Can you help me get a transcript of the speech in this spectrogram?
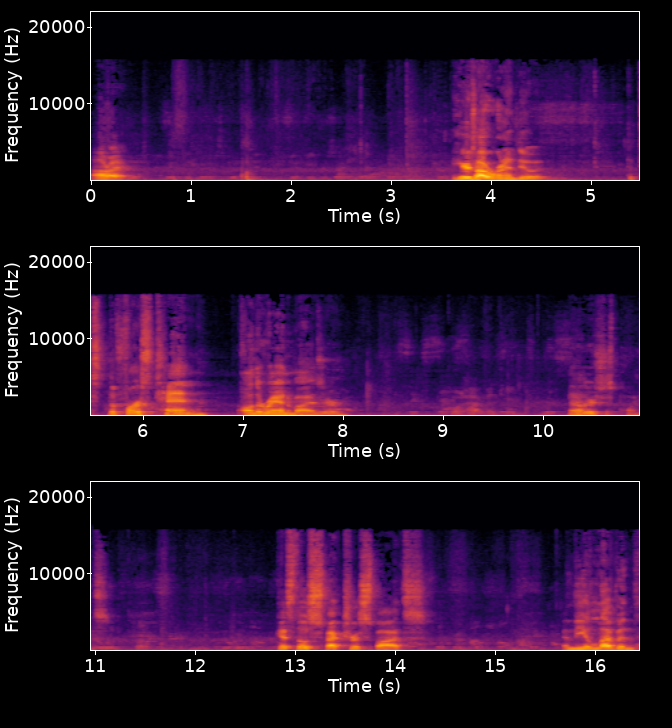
All right. Here's how we're going to do it. The, first 10 on the randomizer. What happened? No, there's just points. Gets those Spectra spots. And the 11th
